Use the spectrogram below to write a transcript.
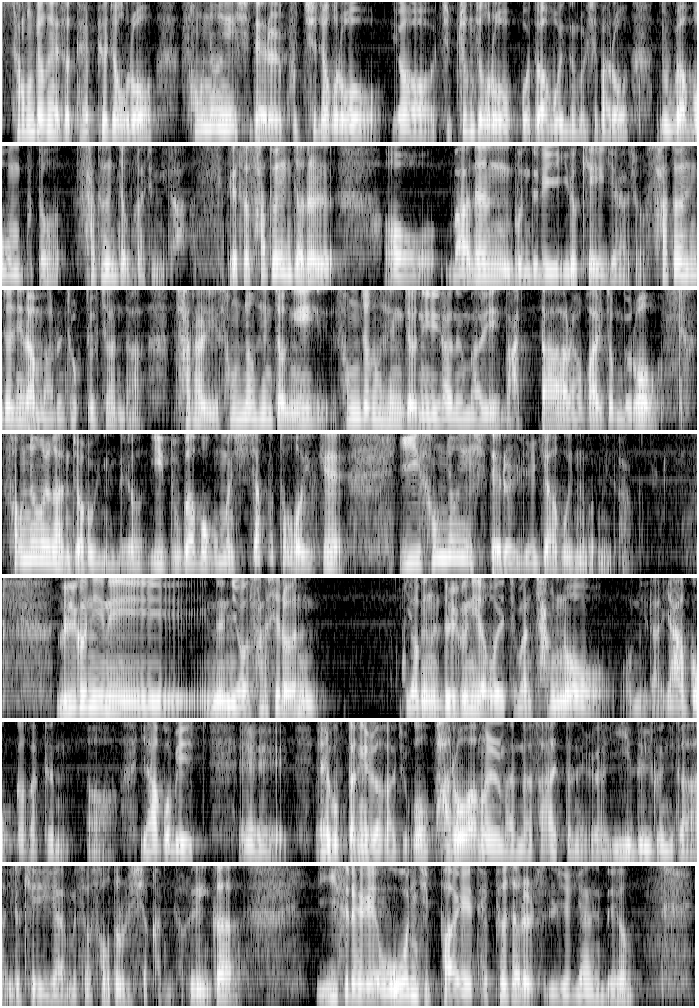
성경에서 대표적으로 성령의 시대를 구체적으로 어, 집중적으로 보도하고 있는 것이 바로 누가복음부터 사도행전까지입니다. 그래서 사도행전을 어, 많은 분들이 이렇게 얘기하죠. 사도행전이란 말은 적절치 않다. 차라리 성령행정이 성정행전이라는 말이 맞다라고 할 정도로 성령을 강조하고 있는데요. 이 누가복음은 시작부터 이렇게 이 성령의 시대를 얘기하고 있는 겁니다. 늙은이는요, 사실은 여기는 늙은이라고 했지만 장로입니다. 야곱과 같은 어, 야곱이 에, 애굽 땅에 가가지고 바로 왕을 만나서 했던 애가 이 늙은이가 이렇게 얘기하면서 서두를 시작합니다. 그러니까 이스라엘의 온 지파의 대표자를 얘기하는데요.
